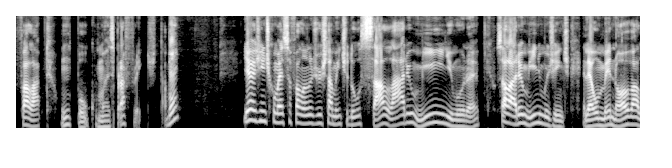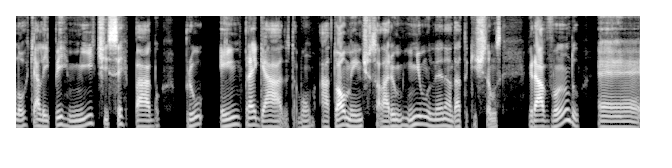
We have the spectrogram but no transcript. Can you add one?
falar um pouco mais para frente, tá bom? E aí a gente começa falando justamente do salário mínimo, né? O salário mínimo, gente, ele é o menor valor que a lei permite ser pago para o empregado, tá bom? Atualmente, o salário mínimo, né, na data que estamos gravando é,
